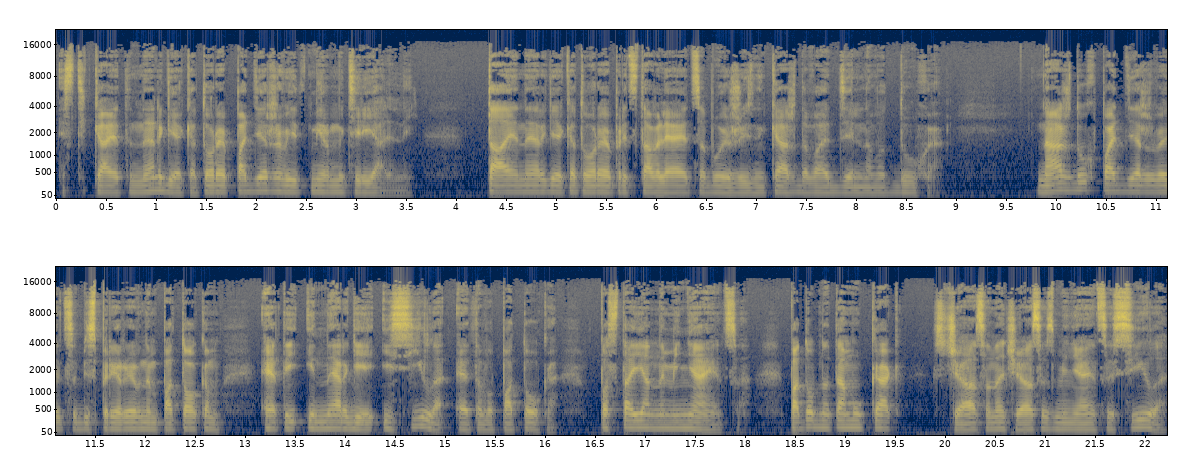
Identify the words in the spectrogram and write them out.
истекает энергия, которая поддерживает мир материальный. Та энергия, которая представляет собой жизнь каждого отдельного духа. Наш дух поддерживается беспрерывным потоком этой энергии, и сила этого потока постоянно меняется, подобно тому, как с часа на час изменяется сила,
